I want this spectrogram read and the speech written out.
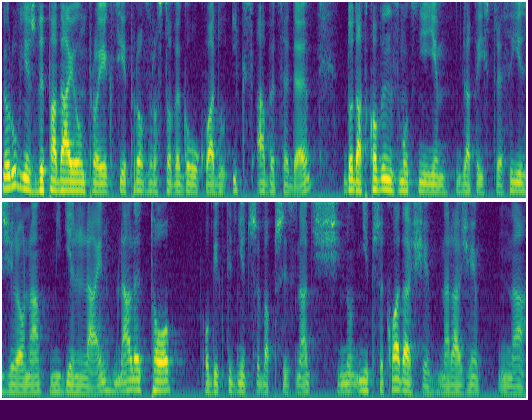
no również wypadają projekcje prowzrostowego układu XABCD. Dodatkowym wzmocnieniem dla tej strefy jest zielona median line, no ale to obiektywnie trzeba przyznać, no nie przekłada się na razie na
